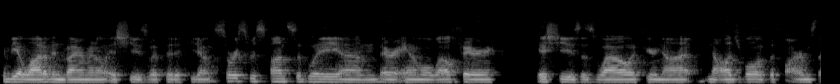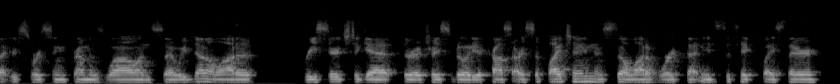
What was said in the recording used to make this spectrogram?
can be a lot of environmental issues with it if you don't source responsibly. Um, there are animal welfare issues as well if you're not knowledgeable of the farms that you're sourcing from as well. And so we've done a lot of research to get thorough traceability across our supply chain. There's still a lot of work that needs to take place there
